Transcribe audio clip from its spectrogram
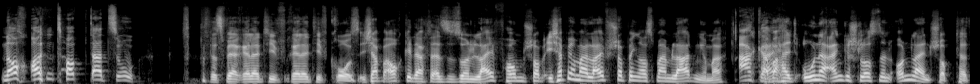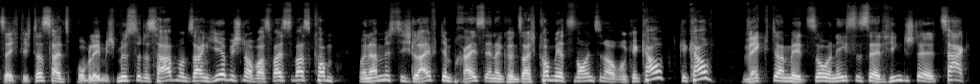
noch on top dazu? Das wäre relativ, relativ groß. Ich habe auch gedacht, also so ein Live-Home-Shop. Ich habe ja mal Live-Shopping aus meinem Laden gemacht. Ach, geil. Aber halt ohne angeschlossenen Online-Shop tatsächlich. Das ist halt das Problem. Ich müsste das haben und sagen, hier habe ich noch was, weißt du was, komm. Und dann müsste ich live den Preis ändern können. Sag ich, komm, jetzt 19 Euro. Gekauft, gekauft, weg damit. So, nächstes Set hingestellt, zack.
